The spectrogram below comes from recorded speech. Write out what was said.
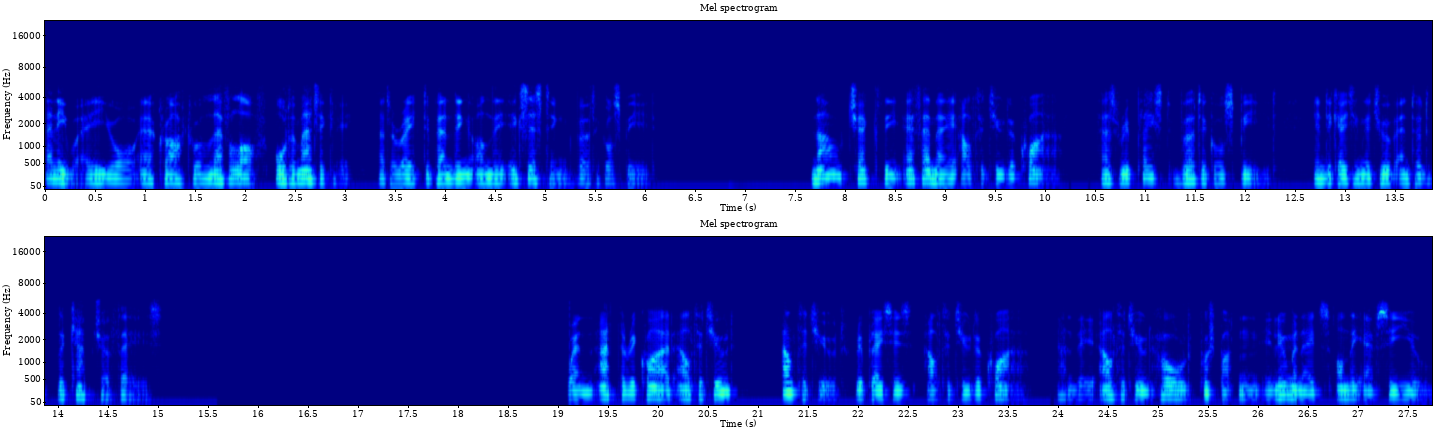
Anyway, your aircraft will level off automatically at a rate depending on the existing vertical speed. Now check the FMA altitude acquire has replaced vertical speed, indicating that you have entered the capture phase. When at the required altitude, altitude replaces altitude acquire, and the altitude hold push button illuminates on the FCU.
